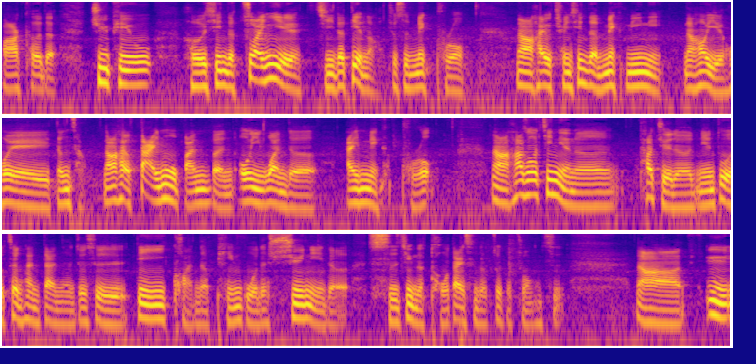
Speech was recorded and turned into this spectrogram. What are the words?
八颗的 GPU 核心的专业级的电脑，就是 Mac Pro。那还有全新的 Mac Mini，然后也会登场，然后还有大萤幕版本 All-in-One 的 iMac Pro。那他说今年呢，他觉得年度的震撼弹呢，就是第一款的苹果的虚拟的实境的头戴式的这个装置。那预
